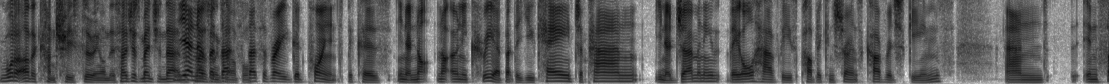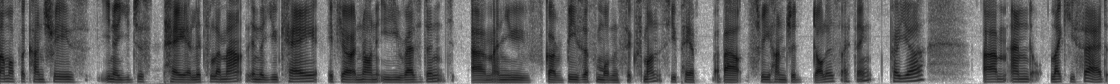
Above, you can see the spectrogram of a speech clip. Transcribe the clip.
What are other countries doing on this? I just mentioned that as yeah, a no, but that's example. that's a very good point because you know not not only Korea but the UK, Japan, you know Germany, they all have these public insurance coverage schemes, and in some of the countries, you know, you just pay a little amount. In the UK, if you're a non-EU resident um, and you've got a visa for more than six months, you pay about three hundred dollars, I think, per year. Um, and like you said,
